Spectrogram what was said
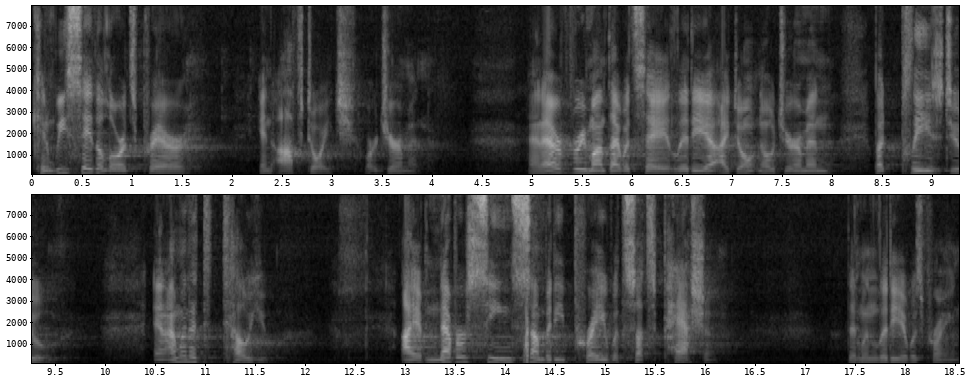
can we say the Lord's Prayer in Auf Deutsch or German? And every month I would say, Lydia, I don't know German, but please do. And I'm going to tell you, I have never seen somebody pray with such passion than when Lydia was praying.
